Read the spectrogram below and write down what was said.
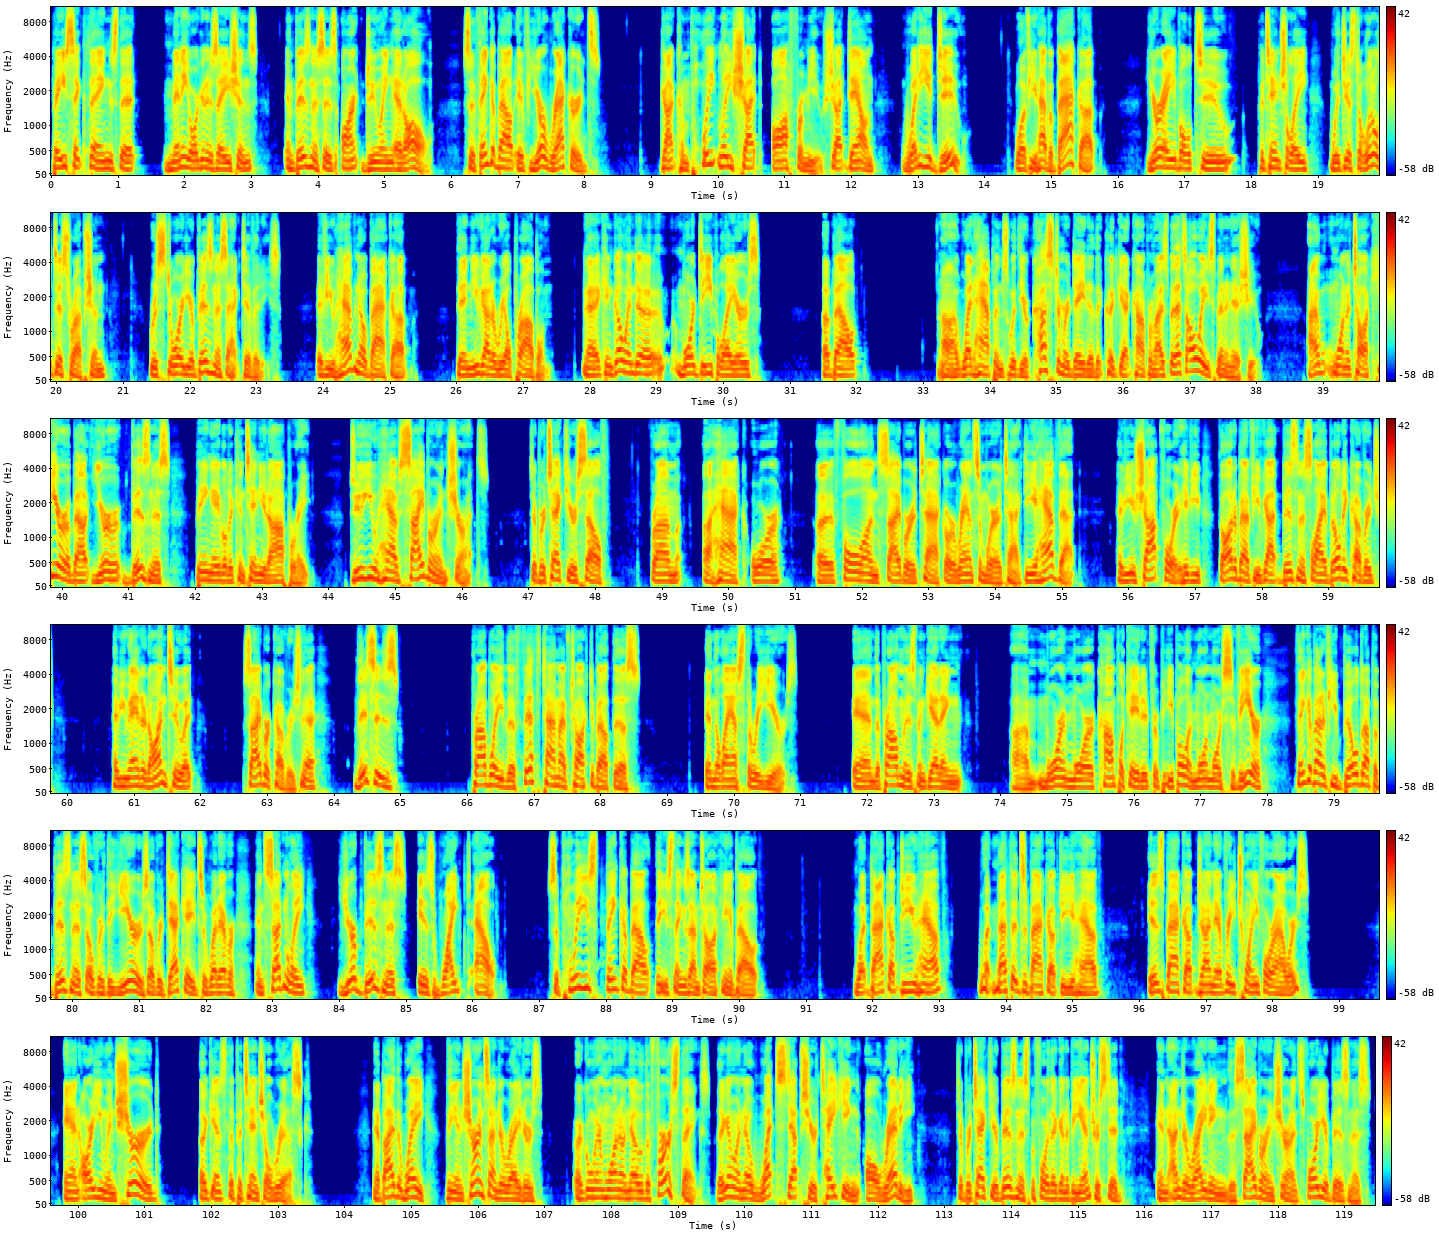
basic things that many organizations and businesses aren't doing at all. So think about if your records got completely shut off from you, shut down, what do you do? Well, if you have a backup, you're able to potentially, with just a little disruption, restore your business activities. If you have no backup, then you got a real problem. Now, it can go into more deep layers about uh, what happens with your customer data that could get compromised, but that's always been an issue. I want to talk here about your business being able to continue to operate. Do you have cyber insurance to protect yourself from a hack or a full on cyber attack or a ransomware attack? Do you have that? Have you shopped for it? Have you thought about if you've got business liability coverage? Have you added on to it cyber coverage? Now, this is probably the fifth time I've talked about this in the last three years. And the problem has been getting um, more and more complicated for people and more and more severe. Think about if you build up a business over the years, over decades, or whatever, and suddenly your business is wiped out. So please think about these things I'm talking about. What backup do you have? What methods of backup do you have? Is backup done every 24 hours? And are you insured against the potential risk? Now, by the way, the insurance underwriters are going to want to know the first things. They're going to know what steps you're taking already to protect your business before they're going to be interested in underwriting the cyber insurance for your business.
